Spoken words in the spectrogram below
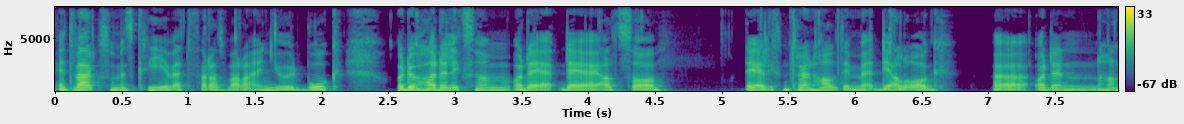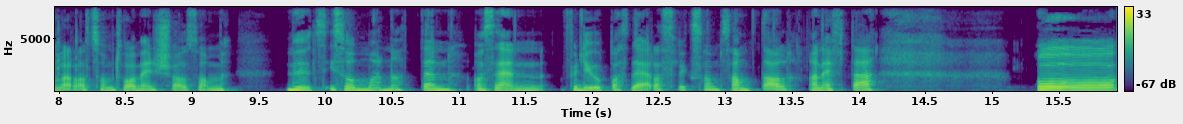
ett verk som är skrivet för att vara en ljudbok. Och, då hade det, liksom, och det, det är alltså det är liksom tre och en halv timme dialog. Eh, och den handlar alltså om två människor som möts i sommarnatten och sen fördjupas deras liksom, samtal an efter. Och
